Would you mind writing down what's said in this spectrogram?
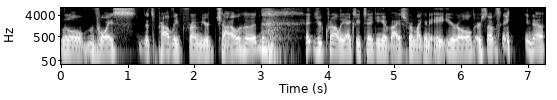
little voice that's probably from your childhood. You're probably actually taking advice from like an eight year old or something, you know,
